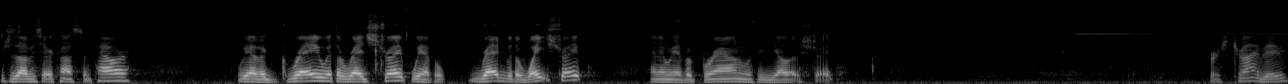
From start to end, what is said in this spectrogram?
which is obviously our constant power. We have a gray with a red stripe, we have a red with a white stripe, and then we have a brown with a yellow stripe. First try, baby.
